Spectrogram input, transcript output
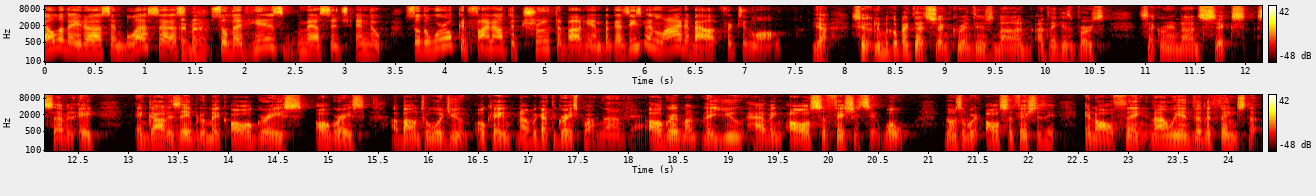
elevate us and bless us, Amen. so that His message and the so the world can find out the truth about Him because He's been lied about for too long. Yeah. So let me go back to that 2 Corinthians 9. I think it's verse 2 Corinthians 9, 6, 7, 8. And God is able to make all grace, all grace abound toward you. Okay, now we got the grace part. I love that. All grace abound that you having all sufficiency. Whoa. Notice the word all sufficiency in all things. Now we into the thing stuff.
